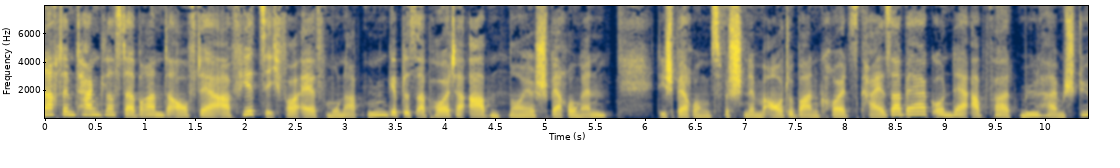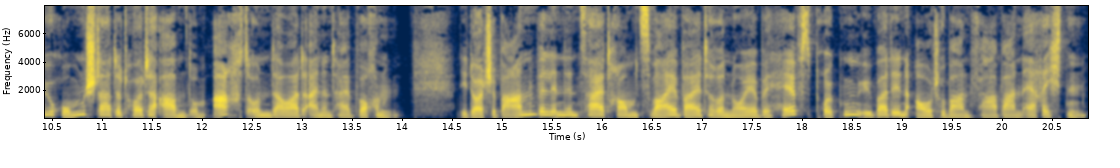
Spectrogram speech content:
Nach dem Tanklasterbrand auf der A40 vor elf Monaten gibt es ab heute Abend neue Sperrungen. Die Sperrung zwischen dem Autobahnkreuz Kaiserberg und der Abfahrt Mülheim-Stürum startet heute Abend um acht und dauert eineinhalb Wochen. Die Deutsche Bahn will in den Zeitraum zwei weitere neue Behelfsbrücken über den Autobahnfahrbahn errichten.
